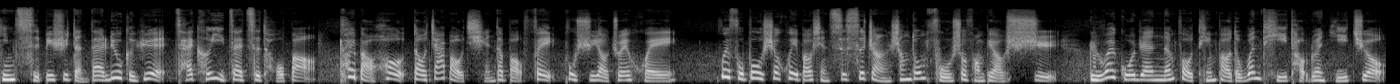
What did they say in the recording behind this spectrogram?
因此必须等待六个月才可以再次投保。退保后到加保前的保费不需要追回。卫福部社会保险司司长商东福受访表示。与外国人能否停保的问题讨论已久，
